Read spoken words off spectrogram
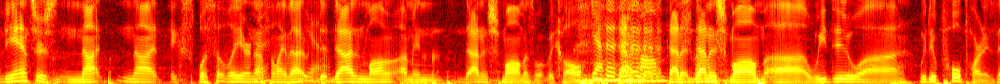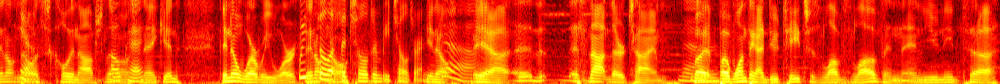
The answer's not not explicitly or Okay. nothing like that. Yeah. D- Dad and mom, I mean, dad and schmom is what we call. Yes, dad, stepmom, dad, dad and schmom. Uh, we do uh, we do pool parties. They don't know Yeah. it's clothing optional. They don't know it's naked. They know where we work. We they still don't let know, the children be children. You know, Yeah. yeah, it's not their time. No. But but one thing I do teach is love's love, and and you need to.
